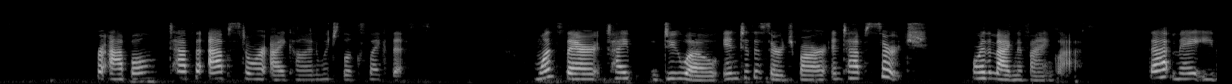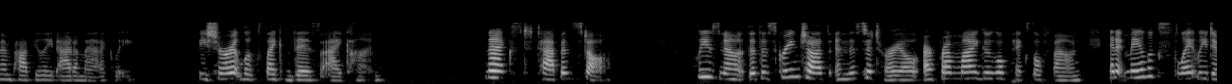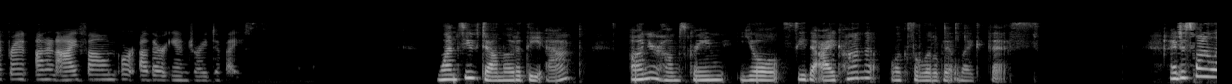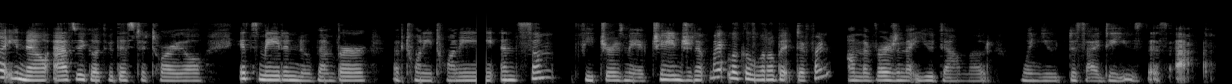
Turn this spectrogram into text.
For Apple, tap the App Store icon, which looks like this. Once there, type Duo into the search bar and tap Search or the magnifying glass. That may even populate automatically. Be sure it looks like this icon. Next, tap Install. Please note that the screenshots in this tutorial are from my Google Pixel phone and it may look slightly different on an iPhone or other Android device. Once you've downloaded the app, on your home screen, you'll see the icon that looks a little bit like this. I just want to let you know as we go through this tutorial, it's made in November of 2020 and some features may have changed and it might look a little bit different on the version that you download when you decide to use this app.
